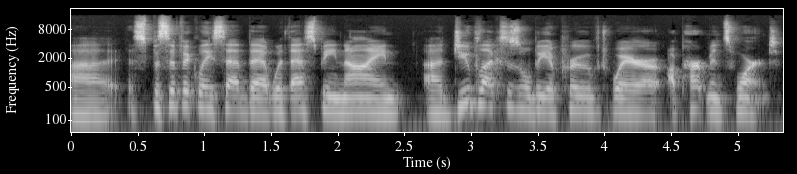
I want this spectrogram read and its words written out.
uh, specifically said that with SB9, uh, duplexes will be approved where apartments weren't.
